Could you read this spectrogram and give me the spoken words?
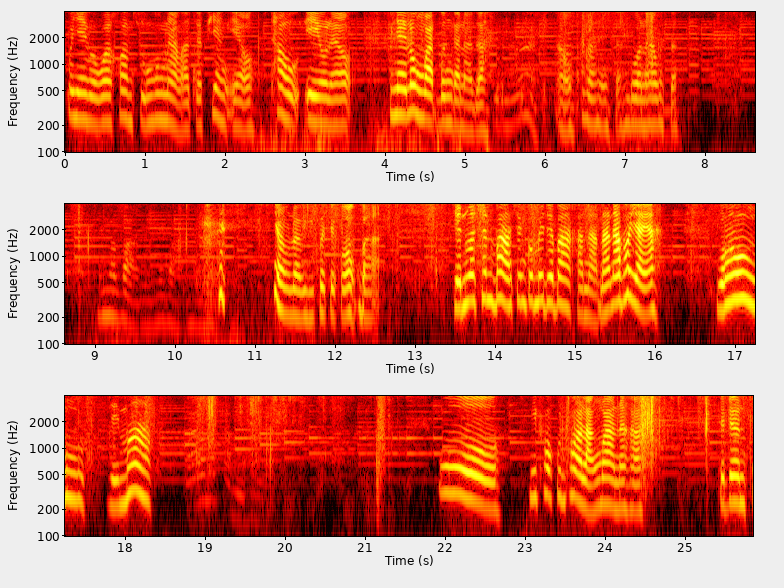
พ่อใหญ่บอกว่าความสูงของน้ำอาจจะเพียงเอว เท่าเอวแล้วพ่อใหญ่ลงวัดเบิ่งกันอาจจะเอาที่ว่าเห็นสันบัวน้าว่าสันมันมาบาดมาบาด ยอมรับอีกว่าจะกองบ้าเห็นว่าฉันบ้าฉันก็ไม่ได้บ้าขนาดนั้นนะพ่อใหญ่อะว้าวใหญ่มาก โอ้นี่พ่อคุณพ่อหลังบ้านนะคะ จะเดินส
